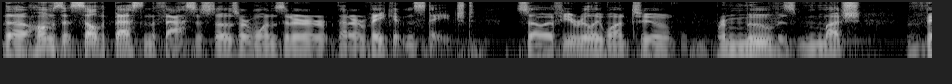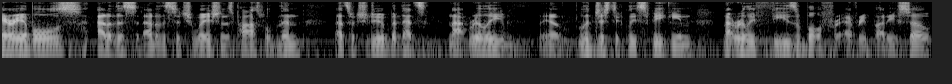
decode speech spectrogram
the homes that sell the best and the fastest those are ones that are that are vacant and staged so if you really want to remove as much variables out of this out of the situation as possible then that's what you do. But that's not really you know logistically speaking not really feasible for everybody. So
